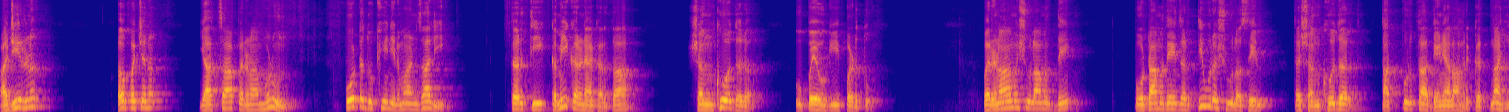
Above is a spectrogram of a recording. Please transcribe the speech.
अजीर्ण अपचन याचा परिणाम म्हणून पोटदुखी निर्माण झाली तर ती कमी करण्याकरता शंखोदर उपयोगी पडतो. परिणामशूलामध्ये पोटामध्ये जर तीव्र शूल असेल तर शंखोदर तात्पुरता देण्याला हरकत नाही.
